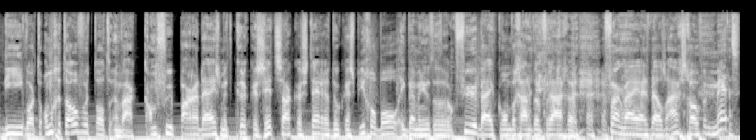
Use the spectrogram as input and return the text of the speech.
Die wordt omgetoverd tot een waar kampvuurparadijs... met krukken, zitzakken, sterrendoek en spiegelbol. Ik ben benieuwd of er ook vuur bij komt. We gaan het hem vragen. Frank Meijer is bij ons aangeschoven met...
